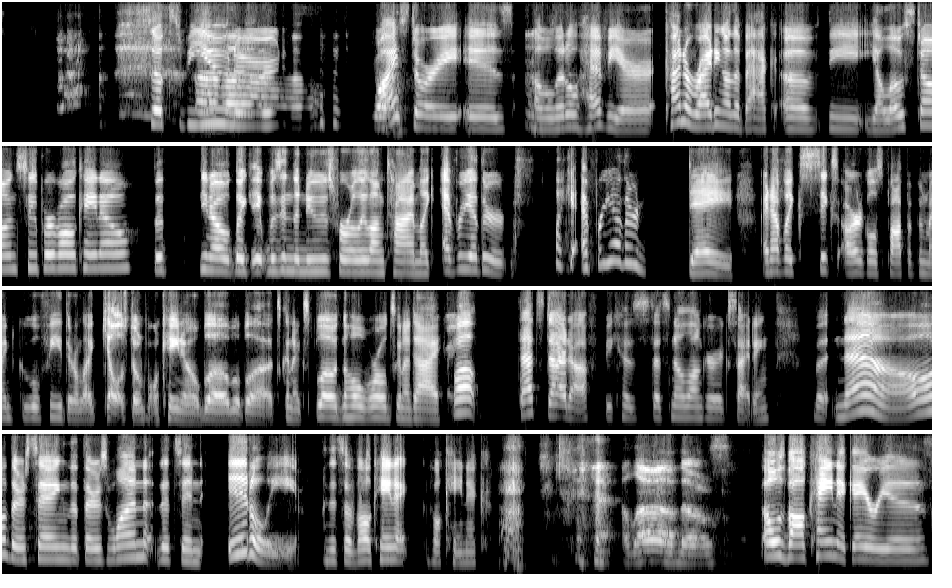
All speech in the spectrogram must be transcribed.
Sucks to be you, nerd. Uh, My story is a little heavier, kind of riding on the back of the Yellowstone super volcano. The you know, like it was in the news for a really long time. Like every other, like every other day, I'd have like six articles pop up in my Google feed. They're like Yellowstone volcano, blah blah blah. It's gonna explode and the whole world's gonna die. Right. Well, that's died off because that's no longer exciting. But now they're saying that there's one that's in Italy. That's a volcanic volcanic I love those. those volcanic areas.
